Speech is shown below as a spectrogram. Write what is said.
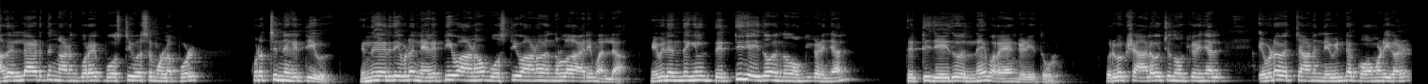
അതെല്ലായിടത്തും കാണും. കുറേ പോസിറ്റീവ് വശമുള്ളപ്പോൾ കുറച്ച് നെഗറ്റീവ്. എന്ന് കരുതി ഇവിടെ നെഗറ്റീവ് ആണോ പോസിറ്റീവ് ആണോ എന്നുള്ള കാര്യമല്ല. നെവിൻ എന്തെങ്കിലും തെറ്റ് ചെയ്തോ എന്ന് നോക്കിക്കഴിഞ്ഞാൽ തെറ്റ് ചെയ്തു എന്നേ പറയാൻ കഴിയത്തുള്ളൂ. ഒരുപക്ഷെ ആലോചിച്ച് നോക്കിക്കഴിഞ്ഞാൽ എവിടെ വെച്ചാണ് നെവിന്റെ കോമഡികൾ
